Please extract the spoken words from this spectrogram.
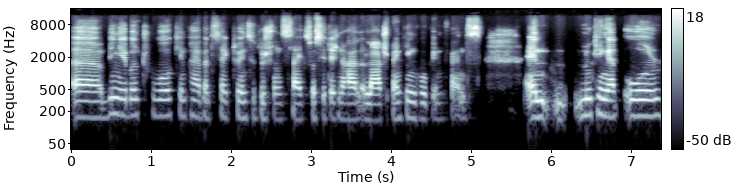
uh, being able to work in private sector institutions like Societe Generale, a large banking group in France, and looking at all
